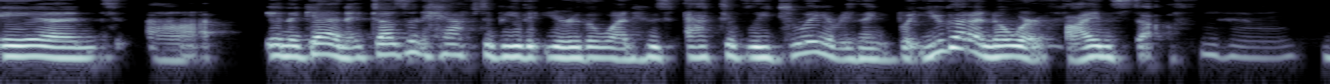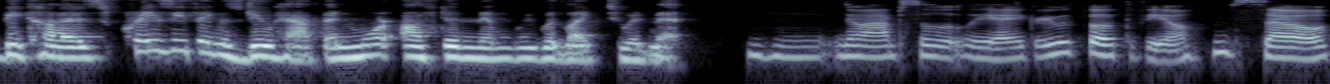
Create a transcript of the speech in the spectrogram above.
And uh, and again, it doesn't have to be that you're the one who's actively doing everything, but you got to know where to find stuff mm-hmm. because crazy things do happen more often than we would like to admit. Mm-hmm. No, absolutely. I agree with both of you. So,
